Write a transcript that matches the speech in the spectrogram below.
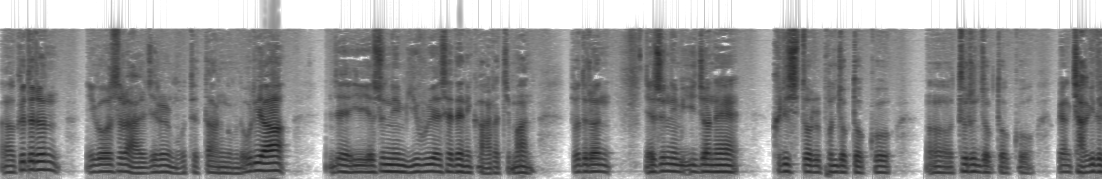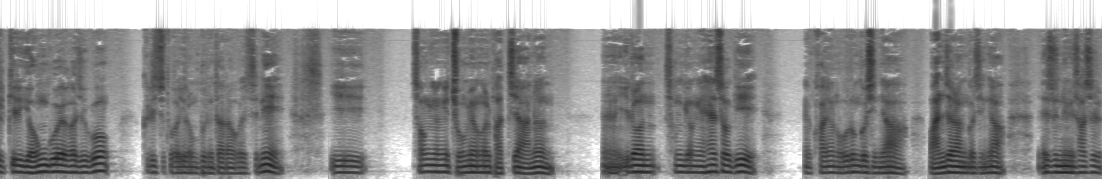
어, 그들은 이것을 알지를 못했다 하는 겁니다. 우리야 이제 이 예수님 이후의 세대니까 알았지만 저들은 예수님 이전에 그리스도를 본 적도 없고 어, 들은 적도 없고 그냥 자기들끼리 연구해가지고 그리스도가 이런 분이다라고 했으니 이 성령의 조명을 받지 않은 이런 성경의 해석이 과연 옳은 것이냐, 완전한 것이냐, 예수님이 사실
